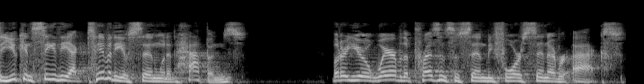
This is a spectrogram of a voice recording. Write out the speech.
So you can see the activity of sin when it happens, but are you aware of the presence of sin before sin ever acts?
